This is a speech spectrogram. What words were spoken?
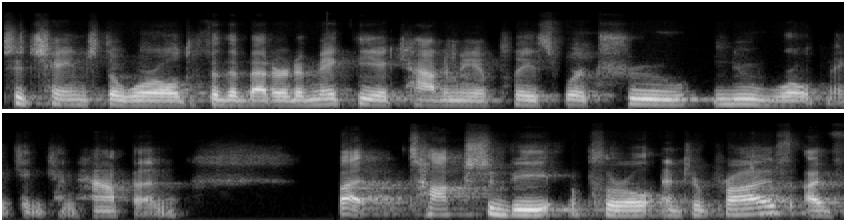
to change the world for the better, to make the academy a place where true new world making can happen. But talk should be a plural enterprise. I've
